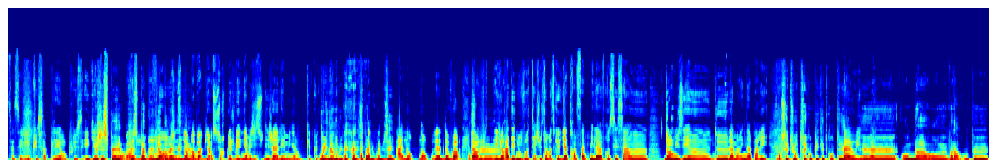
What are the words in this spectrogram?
ça c'est et puis ça plaît en plus. Et bah, j'espère, bah, j'espère que vous viendrez d'ailleurs. Ah bah bien sûr que je vais venir, mais j'y suis déjà allé, mais il y a quelques temps. Oui, non, non, mais vous connaissez pas le nouveau musée. Ah non, non, j'ai hâte de voir. Alors, il y aura des nouveautés justement parce qu'il y a 35 000 œuvres, c'est ça, euh, dans le musée euh, de la Marine à Paris. Alors c'est toujours très compliqué de compter. Bah oui. Euh, on a, voilà, on peut,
